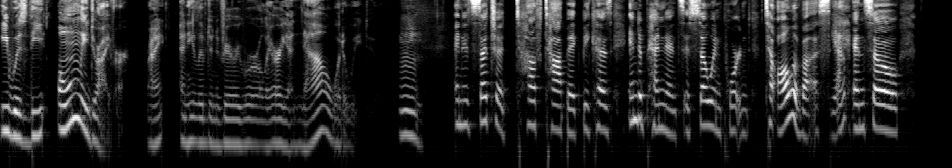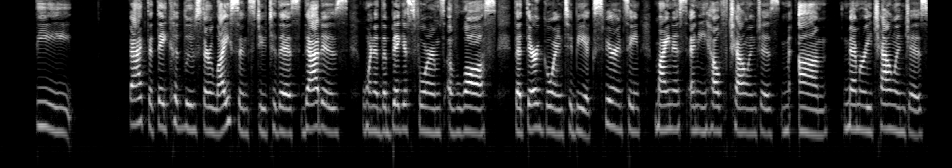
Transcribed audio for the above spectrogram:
He was the only driver, right? And he lived in a very rural area. Now, what do we do? And it's such a tough topic because independence is so important to all of us. Yep. And so the fact that they could lose their license due to this, that is one of the biggest forms of loss that they're going to be experiencing, minus any health challenges, um, memory challenges.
